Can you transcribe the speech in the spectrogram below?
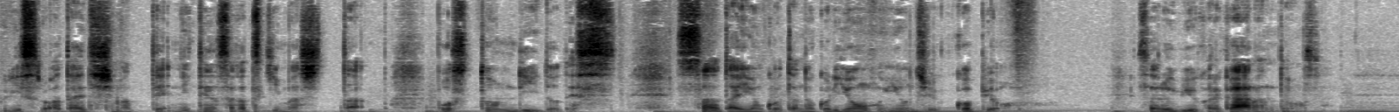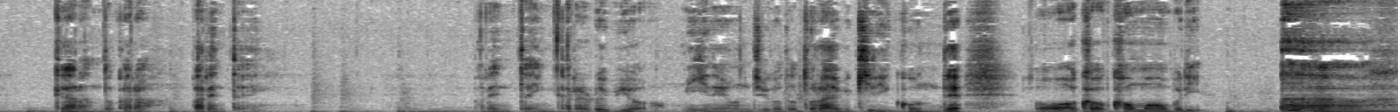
フリースローを与えてしまって2点差がつきました。ボストンリードです。さあ第4クォーター残り4分45秒。さあルビューからガーランド。ガーランドからバレンタイン。バレンタインからルビオ右の45度ドライブ切り込んでおおここもぶりあ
